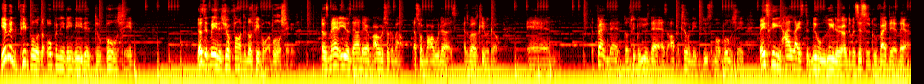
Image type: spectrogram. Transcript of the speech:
Giving people the opening they needed to bullshit doesn't mean it's your fault that those people are bullshitting. Those man eaters down there, Maru took them out. That's what Maru does, as well as Kiriko. And the fact that those people use that as an opportunity to do some more bullshit basically highlights the new leader of the resistance group right there and there.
